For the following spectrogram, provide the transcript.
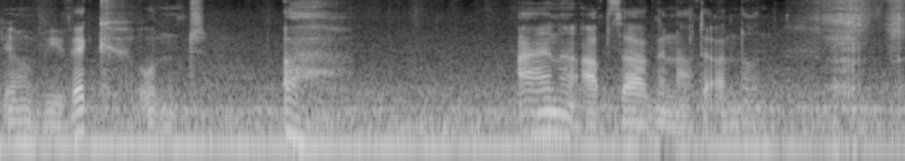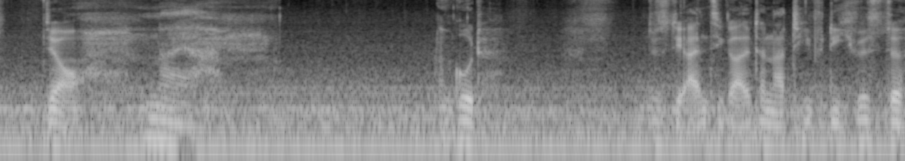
irgendwie weg und ah, eine Absage nach der anderen. Ja, naja. Gut. Ist die einzige Alternative, die ich wüsste.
